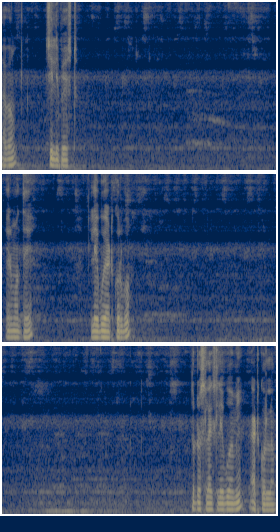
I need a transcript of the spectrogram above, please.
এবং চিলি পেস্ট এর মধ্যে লেবু অ্যাড করব। দুটো স্লাইস লেবু আমি অ্যাড করলাম।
